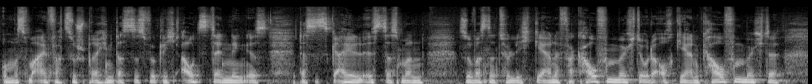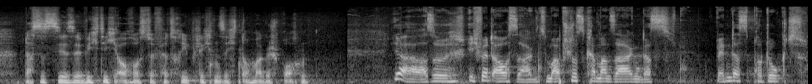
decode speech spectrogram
um es mal einfach zu sprechen, dass das wirklich outstanding ist, dass es geil ist, dass man sowas natürlich gerne verkaufen möchte oder auch gern kaufen möchte. Das ist sehr, sehr wichtig, auch aus der vertrieblichen Sicht nochmal gesprochen. Ja, also ich würde auch sagen, zum Abschluss kann man sagen, dass wenn das Produkt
